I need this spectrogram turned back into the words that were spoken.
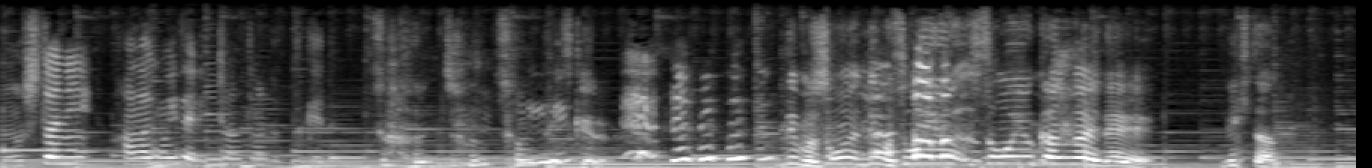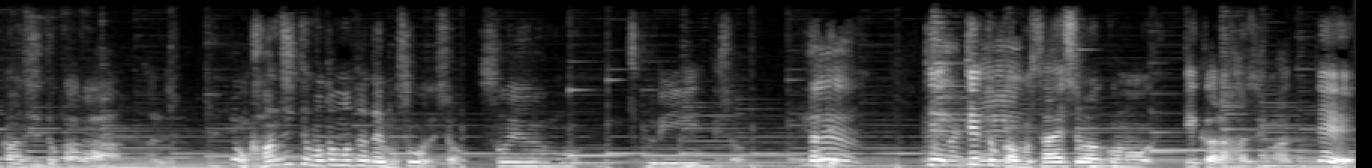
あの下に鼻組みたいにちょんちょんとつける。ちょんちょんちょんってつける。でもそうでもそういうそういう考えでできた感じとかがあるじゃん。でも漢字ってもともとでもそうでしょ？そういうも作りでしょ？だってうん手手とかも最初はこの絵から始まって。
